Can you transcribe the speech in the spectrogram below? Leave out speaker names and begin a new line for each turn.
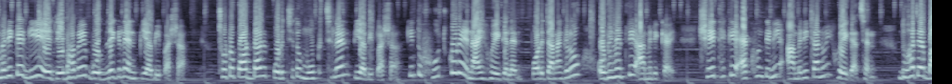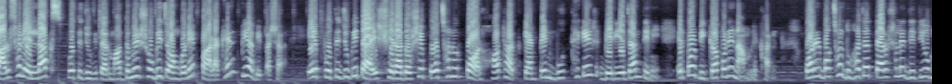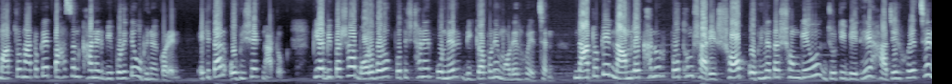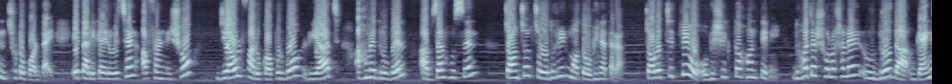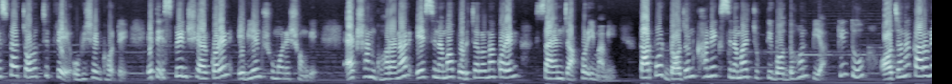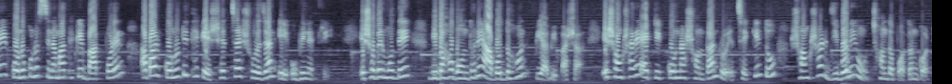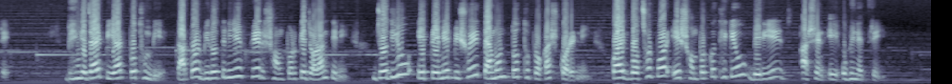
America গিয়ে যেভাবে বদলে গেলেন পিয়া বিপাশা, ছোট পর্দার পরিচিত মুখ ছিলেন পিয়া বিপাশা, কিন্তু হুট করে নাই হয়ে গেলেন। পরে জানা গেল, অভিনেত্রী আমেরিকায়। সেই থেকে এখন তিনি আমেরিকানই হয়ে গেছেন। দু হাজার বারো সালে লাক্স প্রতিযোগিতার মাধ্যমে সবিজ অঙ্গনে পা রাখেন পিয়া বিপাশা। এ প্রতিযোগিতায় সেরা দশে পৌঁছানোর পর হঠাৎ ক্যাম্পেইন বুথ থেকে বেরিয়ে যান তিনি। এরপর বিজ্ঞাপনে নাম লেখান। পরের বছর দু সালে দ্বিতীয় মাত্র নাটকে তাহসান খানের বিপরীতে অভিনয় করেন। এটি তার অভিষেক নাটক। পিয়া বিপাশা বড় বড় প্রতিষ্ঠানের পণ্যের বিজ্ঞাপনে মডেল হয়েছেন। নাটকে নাম লেখানোর প্রথম সারির সব অভিনেতার সঙ্গেও জুটি বেঁধে হাজির হয়েছেন ছোট পর্দায়। এ তালিকায় রয়েছেন আফরান নিশো জিয়াউল ফারুক অপূর্ব, রিয়াজ, আহমেদ রুবেল, আফজাল হোসেন, চঞ্চল চৌধুরীর মতো অভিনেতারা। চলচ্চিত্রেও অভিষিক্ত হন তিনি। দু হাজার ষোলো সালে রুদ্র দ্য গ্যাংস্টার চলচ্চিত্রে অভিষেক ঘটে। এতে স্ক্রিন শেয়ার করেন এবিএন সুমনের সঙ্গে। অ্যাকশন ঘরানার এ সিনেমা পরিচালনা করেন সায়েম জাফর ইমামি। তারপর ডজন খানেক সিনেমায় চুক্তিবদ্ধ হন পিয়া। কিন্তু অজানা কারণে কোনো কোনো সিনেমা থেকে বাদ পড়েন, আবার কোনোটি থেকে স্বেচ্ছায় সরে যান এই অভিনেত্রী। এসবের মধ্যে বিবাহ বন্ধনে আবদ্ধ হন পিয়া বিপাশা। এ সংসারে একটি কন্যা সন্তান রয়েছে, কিন্তু সংসার জীবনেও ছন্দপতন ঘটে। ভেঙে যায় পিয়ার প্রথম বিয়ে, তারপর বিরতি নিয়ে ফের সম্পর্কে জড়ান তিনি। যদিও এ প্রেমের বিষয়ে তেমন তথ্য প্রকাশ করেননি। কয়েক বছর পর এ সম্পর্ক থেকেও বেরিয়ে আসেন এই অভিনেত্রী।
